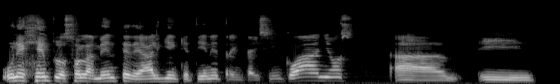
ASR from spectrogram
un ejemplo solamente de alguien que tiene 35 años ah, y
